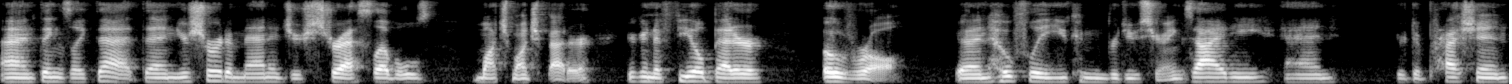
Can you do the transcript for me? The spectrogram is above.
and things like that, then you're sure to manage your stress levels much, much better. You're going to feel better overall. And hopefully, you can reduce your anxiety and your depression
